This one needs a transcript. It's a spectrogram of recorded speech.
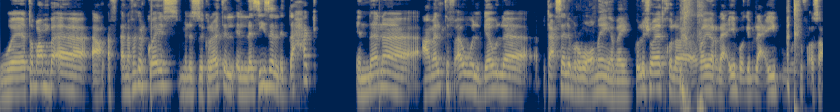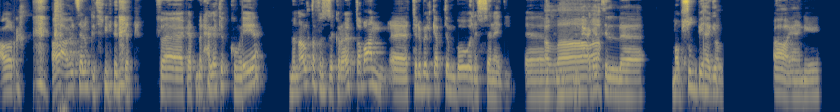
وطبعا بقى أنا فاكر كويس من الذكريات اللذيذة اللي تضحك إن أنا عملت في أول جولة بتاع سالب 400 point. كل شوية أدخل أغير لعيب وأجيب لعيب وأشوف أسعار. آه عملت سالب كتير جدا. فكانت من الحاجات الكوميدية. من ألطف الذكريات طبعا آه triple captain بوين السنة دي. آه الله. من الحاجات اللي مبسوط بيها جدا. آه يعني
